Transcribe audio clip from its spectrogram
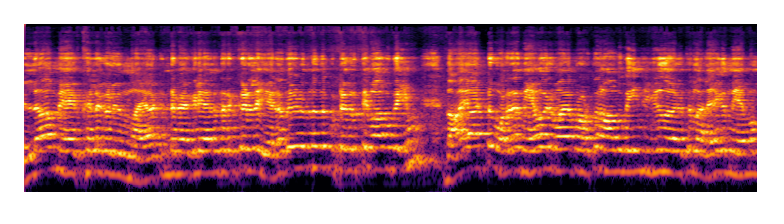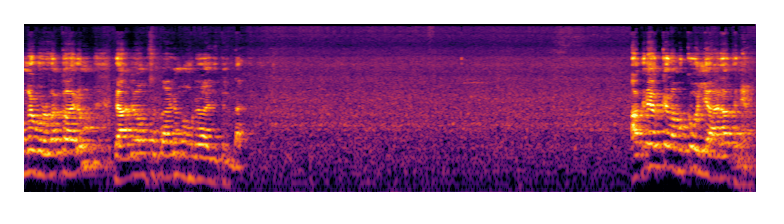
എല്ലാ മേഖലകളിലും നായാട്ടിന്റെ മേഖലയായാലും തിരക്കുകളിൽ ഇരതേടുന്നത് കുറ്റകൃത്യമാവുകയും നായാട്ട് വളരെ നിയമപരമായ പ്രവർത്തനമാവുകയും ചെയ്യുന്ന തരത്തിലുള്ള അനേകം നിയമങ്ങൾ വെള്ളക്കാരും രാജവംശക്കാരും നമ്മുടെ രാജ്യത്തിൽ അതിനെയൊക്കെ നമുക്ക് വലിയ ആരാധനയാണ്.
